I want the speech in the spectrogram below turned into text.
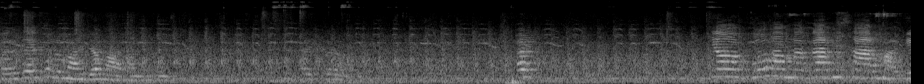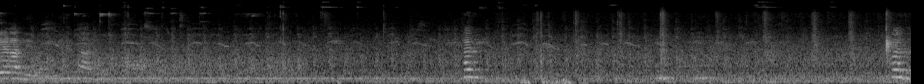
ਪਰ ਦੇ ਕੋਲ ਮਾਂਜਾ ਮਾਰਾਂਗੇ ਕੋਈ ਹਟ ਕਰਾਂਗੇ ਹਟ ਕਿਉਂ ਉਹ ਹਮ ਕਰਨ ਸਾਰ ਮਾਰ ਗੇੜਾ ਦੇ ਦਾਂਗੇ ਤੁਹਾਨੂੰ ਹਟ ਹਟ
